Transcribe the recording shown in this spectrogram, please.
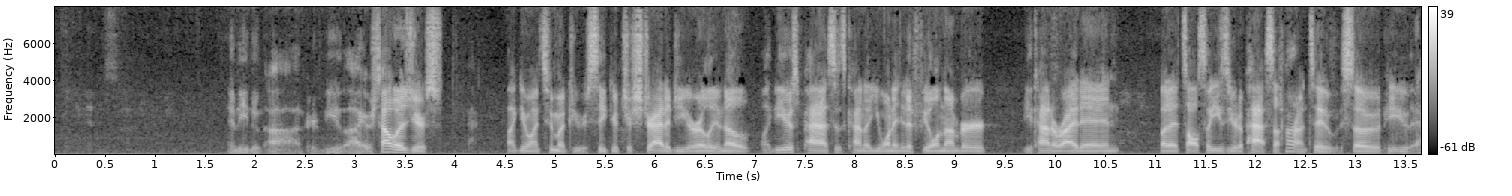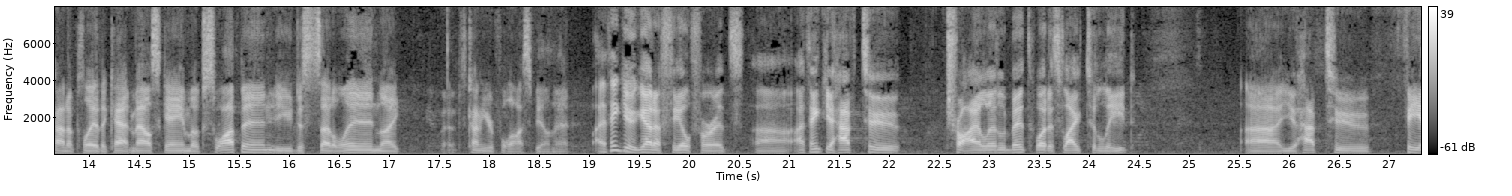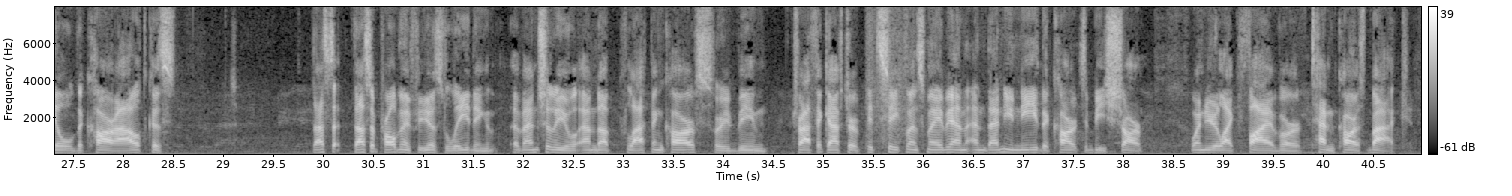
Any uh, review hires? How was yours? Like you want too much of your secrets, your strategy early. No, like years past, it's kind of you want to hit a fuel number, you kind of ride in, but it's also easier to pass up front too. So do you kind of play the cat and mouse game of swapping? Do you just settle in? Like, it's kind of your philosophy on that. I think you get a feel for it. Uh, I think you have to try a little bit what it's like to lead. Uh, you have to feel the car out because that's a, that's a problem if you're just leading. Eventually, you'll end up lapping cars or you've been traffic after a pit sequence maybe, and, and then you need the car to be sharp when you're like five or ten cars back.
